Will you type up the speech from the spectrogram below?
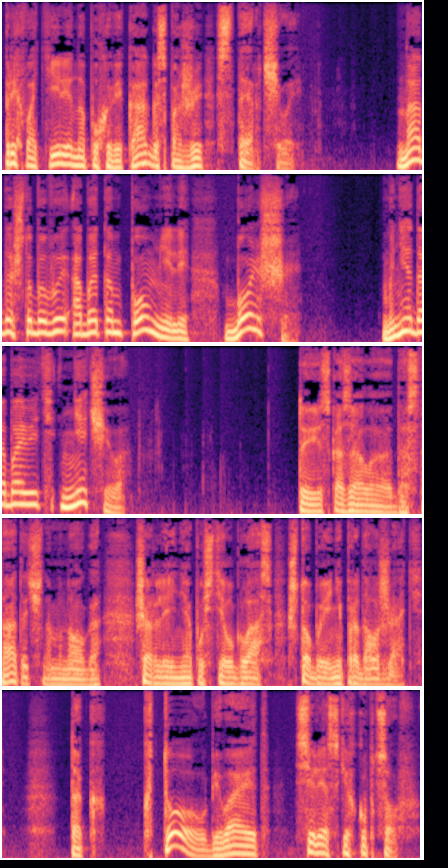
прихватили на пуховиках госпожи Стерчевой. Надо, чтобы вы об этом помнили. Больше мне добавить нечего». Ты сказала достаточно много. Шарлей опустил глаз, чтобы не продолжать. Так кто убивает селесских купцов?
